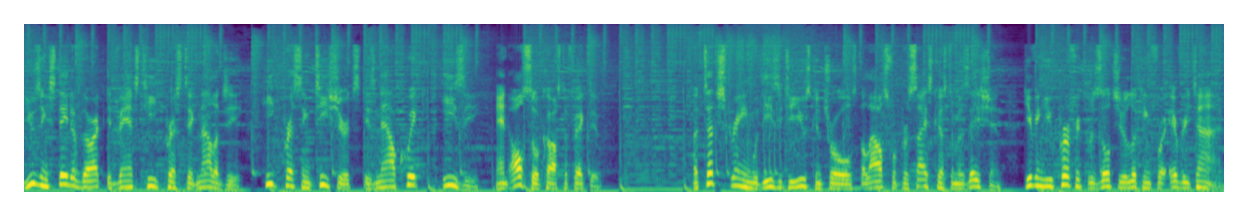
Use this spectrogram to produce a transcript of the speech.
Using state-of-the-art advanced heat press technology, heat pressing t-shirts is now quick, easy, and also cost-effective. A touchscreen with easy-to-use controls allows for precise customization, giving you perfect results you're looking for every time.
